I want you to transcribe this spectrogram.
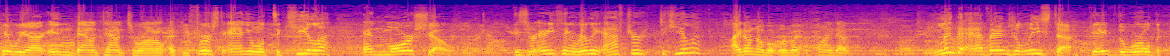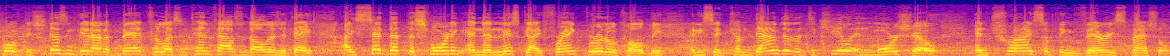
Here we are in downtown Toronto at the first annual Tequila and More show. Is there anything really after tequila? I don't know, but we're about to find out. Linda Evangelista gave the world the quote that she doesn't get out of bed for less than $10,000 a day. I said that this morning, and then this guy, Frank Bruno, called me, and he said, Come down to the Tequila and More show and try something very special.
